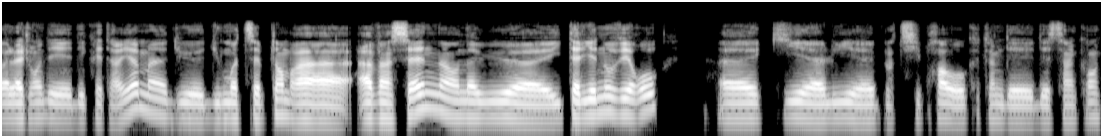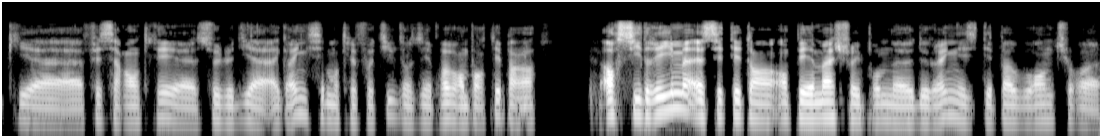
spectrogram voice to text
à la journée des, des critériums hein, du, du mois de septembre à, à Vincennes. On a eu euh, Italiano Vero euh, qui, euh, lui, euh, participera au critérium des, des 5 ans, qui a fait sa rentrée euh, ce jeudi à, à. Il s'est montré fautif dans une épreuve remportée par Orsi Dream. C'était en, en PMH sur les promes de, Grigny. N'hésitez pas à vous rendre sur, euh,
